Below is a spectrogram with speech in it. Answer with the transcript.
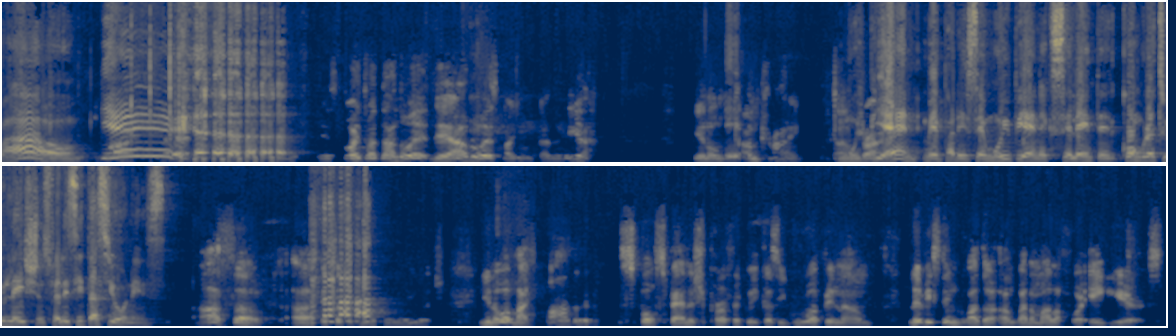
Wow. Yeah. Estoy tratando de hablar español cada día. You know, eh, I'm trying. I'm muy trying. bien, me parece muy bien, excelente. Congratulations, felicitaciones. Awesome. Uh, it's such a beautiful language. You know what? My father spoke Spanish perfectly because he grew up in um, Livingston, um, Guatemala for eight years.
